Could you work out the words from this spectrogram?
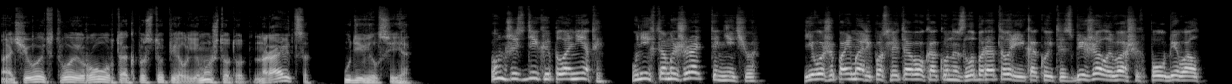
«А чего это твой Роур так поступил? Ему что тут, нравится?» — удивился я. «Он же с дикой планеты. У них там и жрать-то нечего. Его же поймали после того, как он из лаборатории какой-то сбежал и ваших поубивал.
